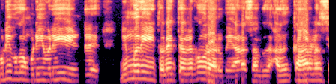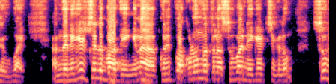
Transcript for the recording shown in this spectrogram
குடிபுக முடியவில்லையே என்று நிம்மதியை தொலைத்தவருக்கும் ஒரு அருமையான சம்பதம் அது காரணம் செவ்வாய். அந்த நிகழ்ச்சியில பாத்தீங்கன்னா குறிப்பா குடும்பத்துல சுப நிகழ்ச்சிகளும் சுப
